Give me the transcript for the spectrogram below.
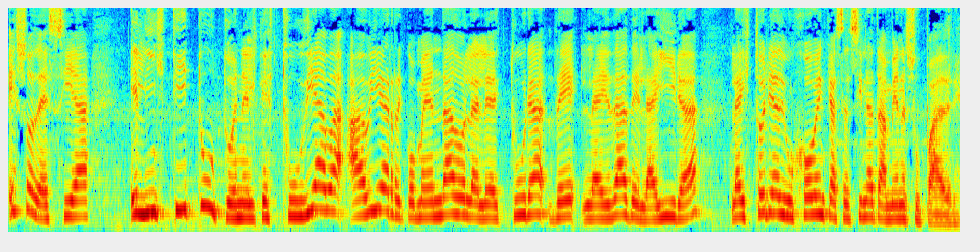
eso decía, el instituto en el que estudiaba había recomendado la lectura de La Edad de la Ira, la historia de un joven que asesina también a su padre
